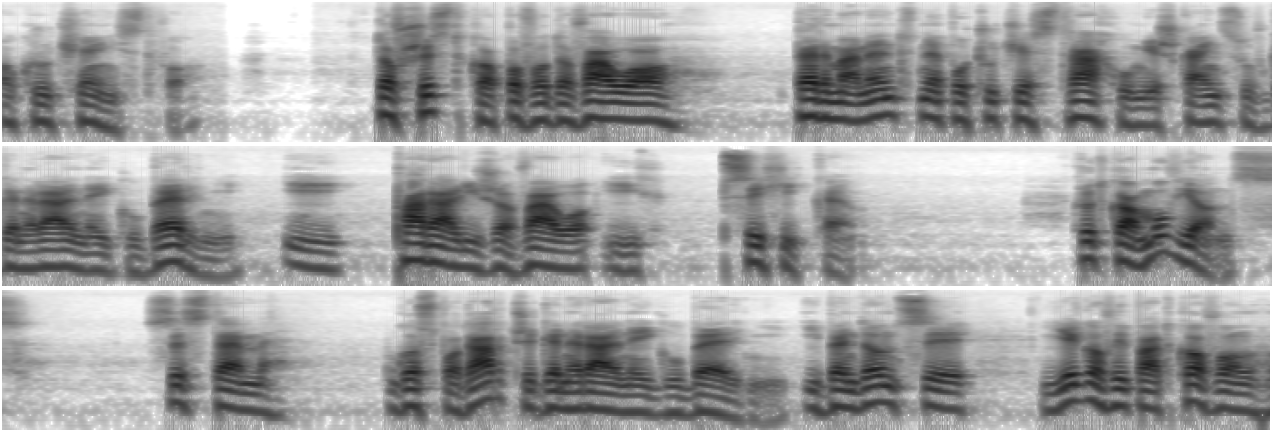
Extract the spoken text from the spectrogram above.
okrucieństwo. To wszystko powodowało permanentne poczucie strachu mieszkańców generalnej guberni i paraliżowało ich psychikę. Krótko mówiąc, system gospodarczy generalnej guberni i będący jego wypadkową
